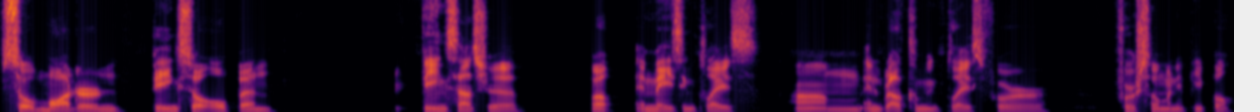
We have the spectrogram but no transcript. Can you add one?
so modern, being so open, being such a well amazing place um, and welcoming place for for so many people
